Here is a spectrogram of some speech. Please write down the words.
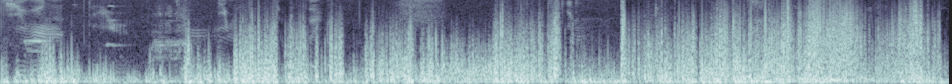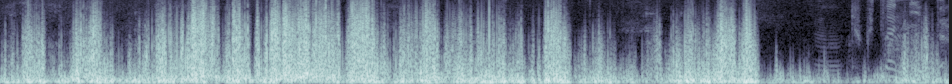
自分っていう今の状態が時の極端に言ったら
